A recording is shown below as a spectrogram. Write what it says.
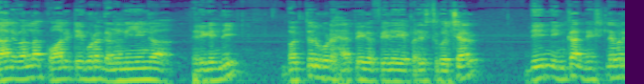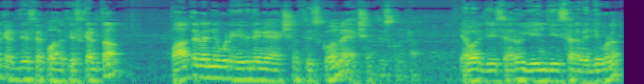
దానివల్ల క్వాలిటీ కూడా గణనీయంగా పెరిగింది. భక్తులు కూడా హ్యాపీగా ఫీల్ అయ్యే పరిస్థితికి వచ్చారు. దీన్ని ఇంకా నెక్స్ట్ లెవెల్ కట్ చేసే పోలు తీసుకెళ్తాం. పాతవన్నీ కూడా ఏ విధంగా యాక్షన్ తీసుకోవాలో యాక్షన్ తీసుకుంటాం. ఎవరు చేశారు ఏం చేశారు అవన్నీ కూడా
